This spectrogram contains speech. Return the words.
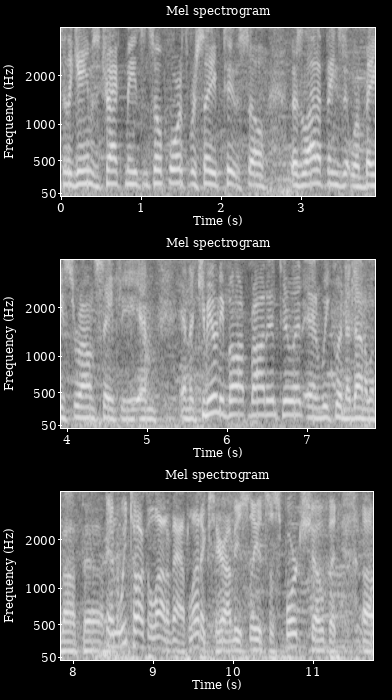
to the games, the track meets, and so forth were safe too. So, there's a lot of things that were based around safety, and and the community brought, brought into it, and we couldn't have done it without them. And we talk a lot of athletics here. Obviously, it's a sports show, but uh,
